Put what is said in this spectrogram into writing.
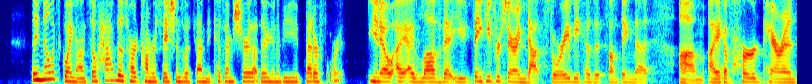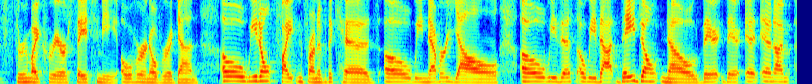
they know what's going on. So have those hard conversations with them because I'm sure that they're going to be better for it. You know, I, I love that you thank you for sharing that story because it's something that um, I have heard parents through my career say to me over and over again, Oh, we don't fight in front of the kids. Oh, we never yell. Oh, we this, oh, we that. They don't know. They're, they're, and, and I'm,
